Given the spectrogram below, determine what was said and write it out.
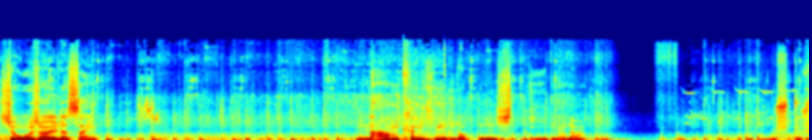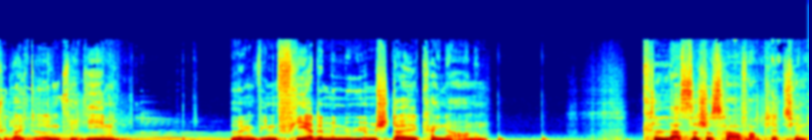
So soll das sein. Namen kann ich ihm, glaube ich, nicht geben, oder? Müsste vielleicht irgendwie gehen. Irgendwie ein Pferdemenü im Stall, keine Ahnung. Klassisches Haferplättchen.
